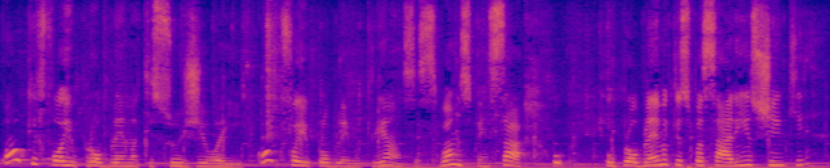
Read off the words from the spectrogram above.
Qual que foi o problema que surgiu aí? Qual que foi o problema, crianças? Vamos pensar o, o problema que os passarinhos tinham que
